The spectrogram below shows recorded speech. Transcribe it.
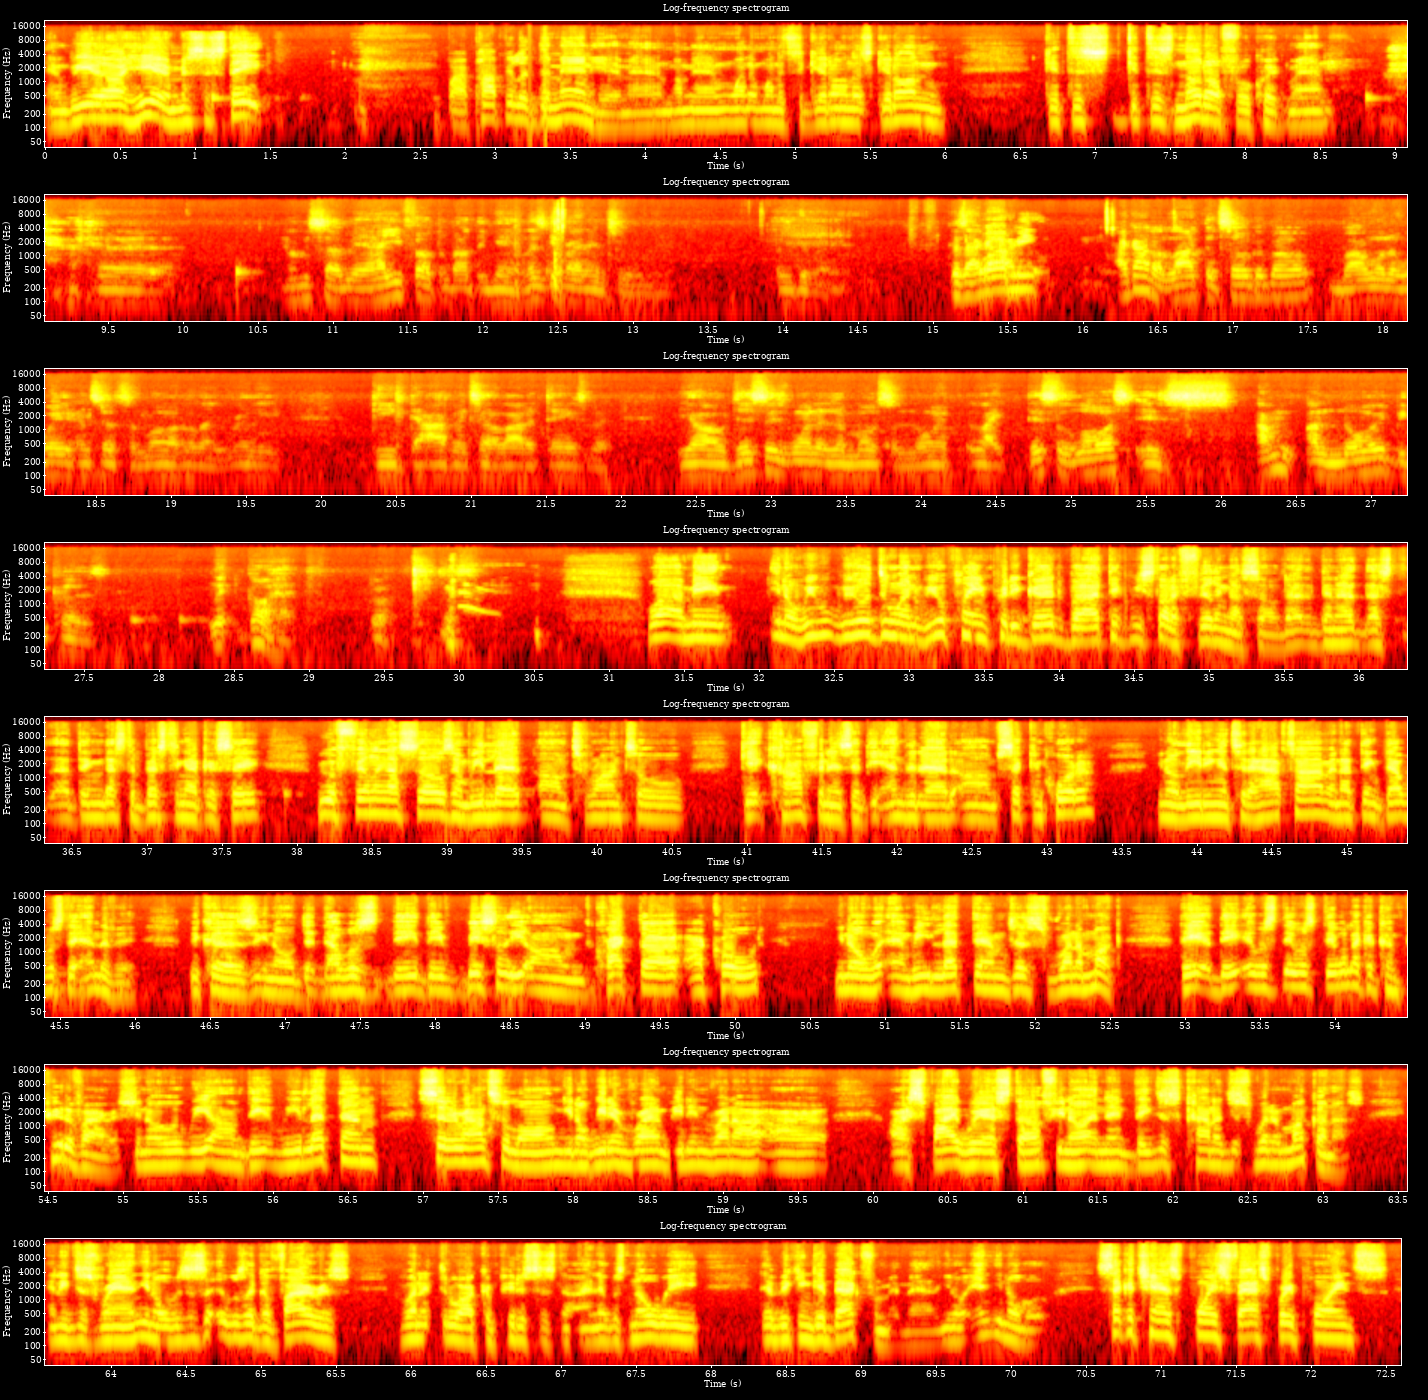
And we are here, Mr. State, by popular demand here, man. My man wanted wanted to get on. Let's get on, get this get this note off real quick, man. Uh, what's up, man? How you felt about the game? Let's get right into it, man. Let's get right into it. Because I, Well, got, I mean- I got a lot to talk about, but I want to wait until tomorrow to like really deep dive into a lot of things. But yo, this is one of the most annoying. Like this loss is, I'm annoyed because. Go ahead. Go ahead. Well, I mean, you know, we we were doing we were playing pretty good, but I think we started feeling ourselves. That then that, that's I think that's the best thing I could say. We were feeling ourselves, and we let um, Toronto get confidence at the end of that um, second quarter. You know, leading into the halftime, and I think that was the end of it because you know that that was they they basically um cracked our, our code. You know, and we let them just run amok. They they it was they was they were like a computer virus. You know, we um they we let them sit around too long. You know, we didn't run we didn't run our our our spyware stuff, you know, and then they just kind of just went amok on us, and he just ran, you know, it was just it was like a virus running through our computer system, and there was no way that we can get back from it, man. You know, and you know, second chance points, fast break points,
